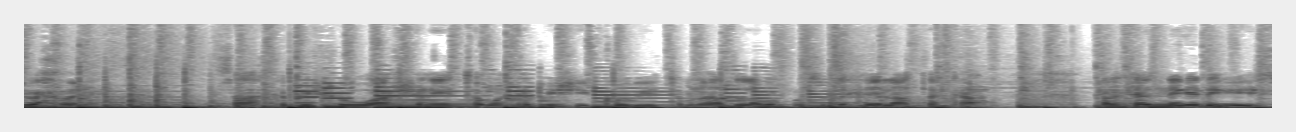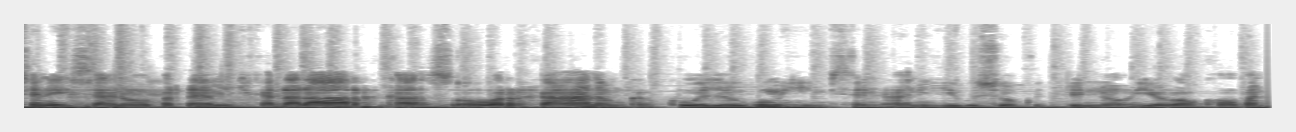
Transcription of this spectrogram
subax wanaagsan saaka bishu waa shan iyo tobanka bishii koob iyo tobnaad laba kun saddex iyo labaatanka halkaad naga dhagaysanaysaan waa barnaamijka dharaar kaas oo wararka caalamka kuwooda ugu muhiimsan aan idiigu soo gudbinno iyagoo kooban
